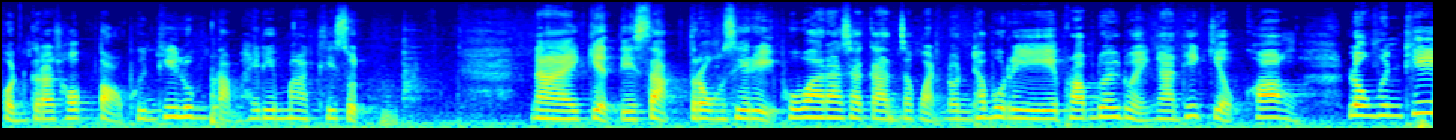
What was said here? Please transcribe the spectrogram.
ผลกระทบต่อพื้นที่ลุ่มต่ำให้ได้มากที่สุด นายเกียรติศักดิ์ตรงสิริผู้ว่าราชการจังหวัดนนทบุรี พร้อมด้วยหน่วยงานที่เกี่ยวข้อง ลงพื้นที่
